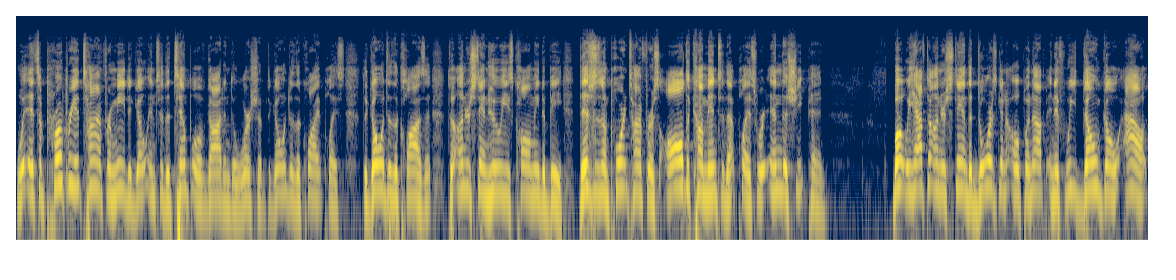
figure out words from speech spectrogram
It's appropriate time for me to go into the temple of God and to worship, to go into the quiet place, to go into the closet, to understand who He's called me to be. This is an important time for us all to come into that place. We're in the sheep pen. But we have to understand the door is going to open up, and if we don't go out,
